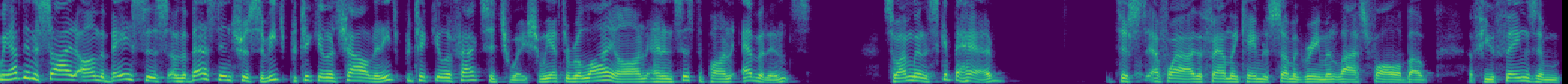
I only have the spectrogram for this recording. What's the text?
We have to decide on the basis of the best interests of each particular child in each particular fact situation. We have to rely on and insist upon evidence. So I'm going to skip ahead. Just FYI, the family came to some agreement last fall about a few things, and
